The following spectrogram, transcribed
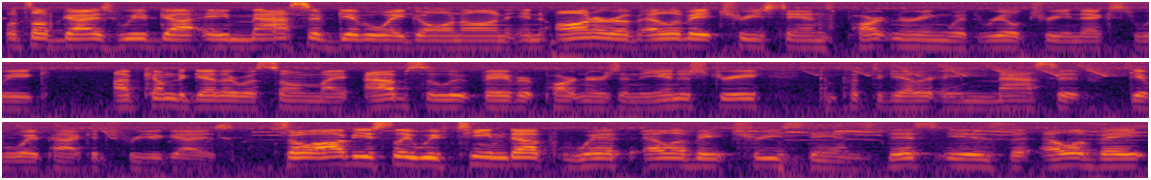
What's up guys? We've got a massive giveaway going on in honor of Elevate Tree Stands partnering with Realtree next week. I've come together with some of my absolute favorite partners in the industry and put together a massive giveaway package for you guys. So obviously we've teamed up with Elevate Tree Stands. This is the Elevate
